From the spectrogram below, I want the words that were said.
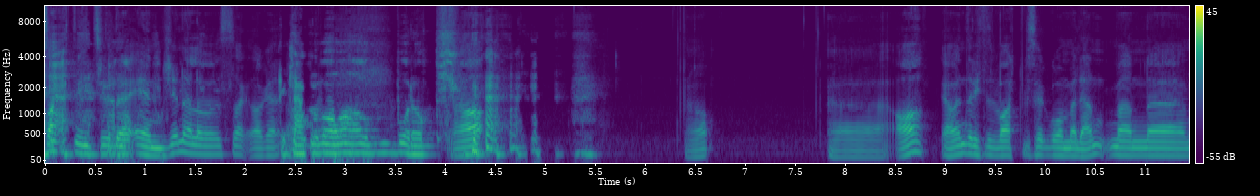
sagt into the engine eller vad sagt? Okay, det ja. kanske var både och. Ja. Ja. Uh, ja, jag vet inte riktigt vart vi ska gå med den, men uh,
